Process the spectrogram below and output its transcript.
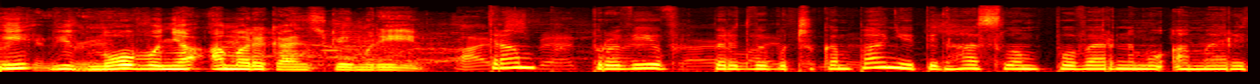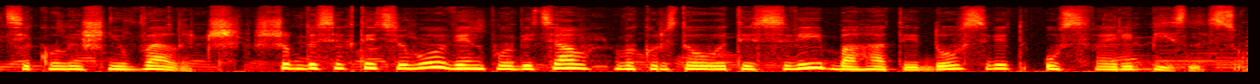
і відновлення американської мрії. Трамп провів передвиборчу кампанію під гаслом Повернемо Америці колишню велич. Щоб досягти цього, він пообіцяв використовувати свій багатий досвід у сфері бізнесу.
